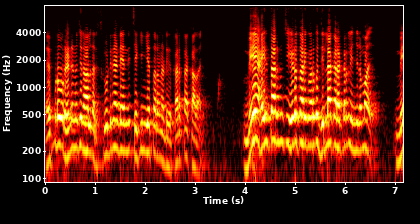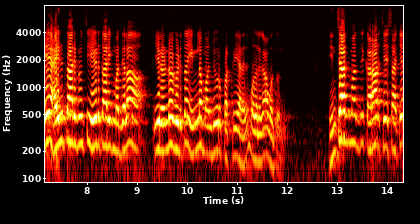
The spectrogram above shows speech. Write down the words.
ఎప్పుడు రెండు నుంచి నాలుగు తారీఖు. స్క్రూటినీ అంటే ఏంది? చెకింగ్ చేస్తారు అన్నట్టుగా కరెక్టా కాదని మే ఐదు తారీఖు నుంచి ఏడో తారీఖు వరకు జిల్లా కలెక్టర్లు ఇందులో మే ఐదు తారీఖు నుంచి ఏడు తారీఖు మధ్యలో ఈ రెండో విడత ఇండ్ల మంజూరు ప్రక్రియ అనేది మొదలుగా అవుతుంది ఇన్ఛార్జ్ మంత్రి ఖరారు చేశాకే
